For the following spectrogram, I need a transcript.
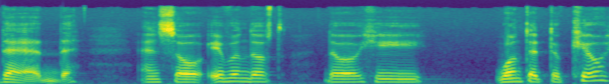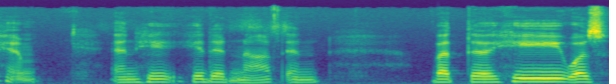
dead. And so even though, though he wanted to kill him, and he, he did not, and, but uh, he was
